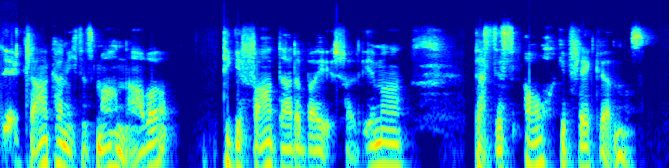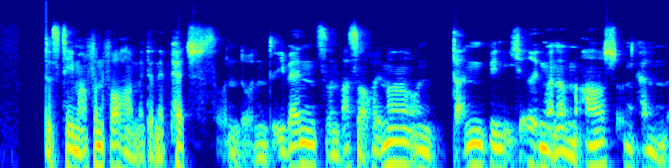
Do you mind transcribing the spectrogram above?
äh, klar kann ich das machen, aber die Gefahr da dabei ist halt immer, dass das auch gepflegt werden muss das Thema von vorher mit den Patches und, und Events und was auch immer. Und dann bin ich irgendwann am Arsch und kann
